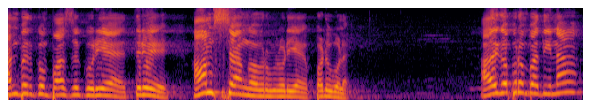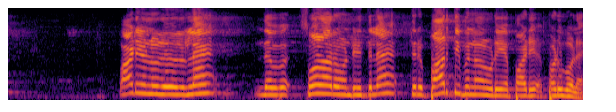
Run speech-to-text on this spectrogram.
அன்பதுக்கும் பாசுக்குரிய திரு ஆம்ஸ்டாங் அவர்களுடைய படுகொலை. அதுக்கப்புறம் பார்த்தீங்கன்னா பாடியநல்லூரில் இந்த சோழர் ஒன்றியத்தில் திரு பார்த்திபனுடைய பாடி படுகொலை.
